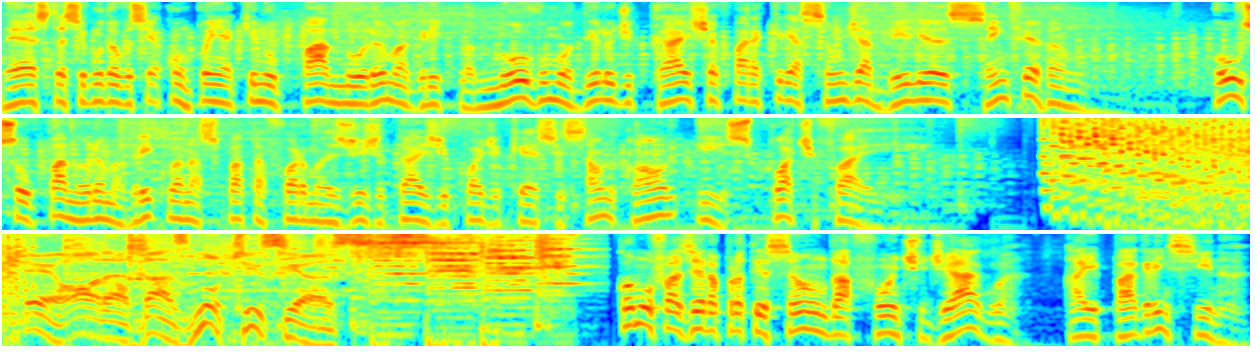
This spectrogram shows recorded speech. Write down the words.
Nesta segunda você acompanha aqui no Panorama Agrícola novo modelo de caixa para criação de abelhas sem ferrão. Ouça o Panorama Agrícola nas plataformas digitais de podcast SoundCloud e Spotify. É hora das notícias. Como fazer a proteção da fonte de água? A Ipagra ensina.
